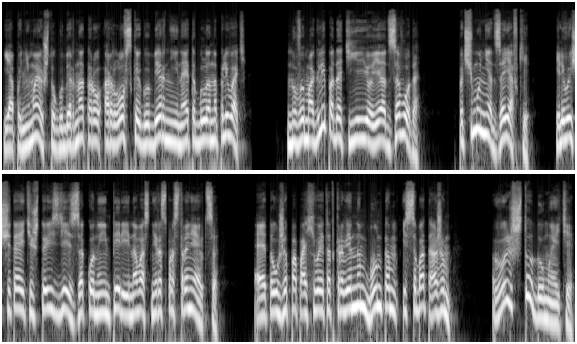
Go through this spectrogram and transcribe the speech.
Я понимаю, что губернатору Орловской губернии на это было наплевать. Но вы могли подать ее и от завода? Почему нет заявки? Или вы считаете, что и здесь законы империи на вас не распространяются? Это уже попахивает откровенным бунтом и саботажем. Вы что думаете?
